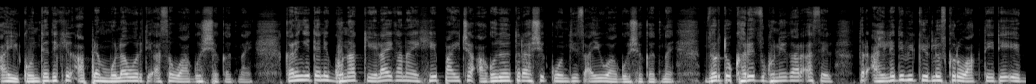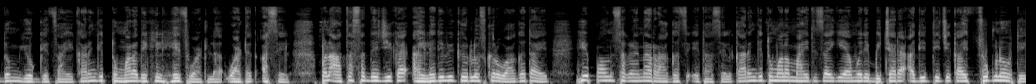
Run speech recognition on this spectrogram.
आई कोणत्या देखील आपल्या मुलावरती असं वागू शकत नाही. कारण की त्याने गुन्हा केला आहे का नाही हे पाहिजे अगोदर तर अशी कोणतीच आई वागू शकत नाही. जर तो खरेच गुन्हेगार असेल तर अहिल्यादेवी किर्लोस्कर वागते ते एकदम योग्यच आहे. कारण की तुम्हाला देखील हेच वाटलं वाटत असेल. पण आता सध्या जी काय अहिल्यादेवी किर्लोस्कर वागत आहेत हे पाहून सगळ्यांना रागच येत असेल. कारण की तुम्हाला माहितीच आहे की यामध्ये बिचाऱ्या आदित्यची काही चूक नव्हती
